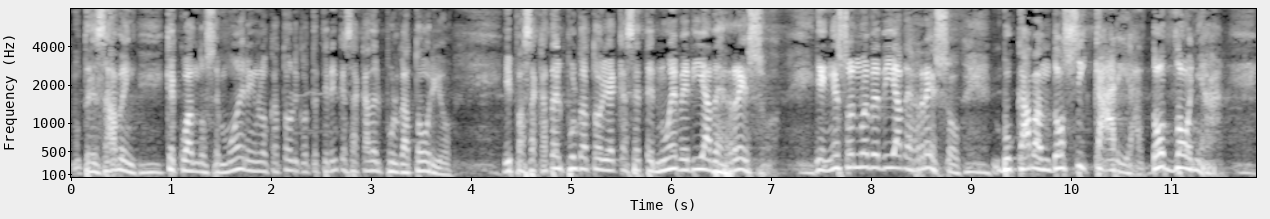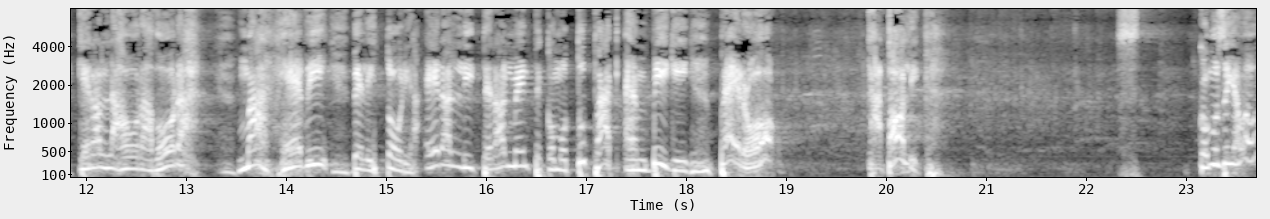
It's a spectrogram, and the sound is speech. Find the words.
Ustedes saben que cuando se mueren los católicos te tienen que sacar del purgatorio. Y para sacarte del purgatorio hay que hacerte nueve días de rezo. Y en esos nueve días de rezo buscaban dos sicarias, dos doñas, que eran las oradoras más heavy de la historia. Eran literalmente como Tupac and Biggie, pero católica. ¿Cómo se llamó?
